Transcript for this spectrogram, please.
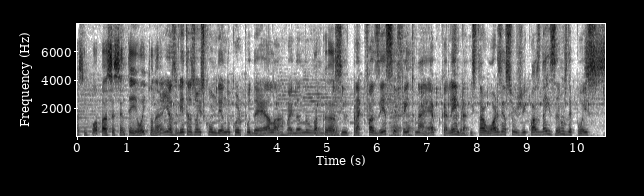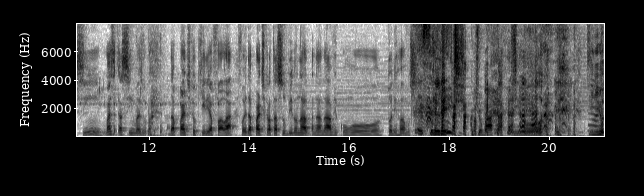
Assim, pô, pra 68, né? E as letras vão escondendo o corpo dela, vai dando um. Bacana. Assim, pra fazer esse É, efeito na época. Lembra? Star Wars ia surgir quase 10 anos depois. Sim, mas assim, mas da parte que eu queria falar foi da parte que ela tá subindo na, na nave com o Tony Ramos. Excelente. Com o Chewbacca. E o, e, o,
